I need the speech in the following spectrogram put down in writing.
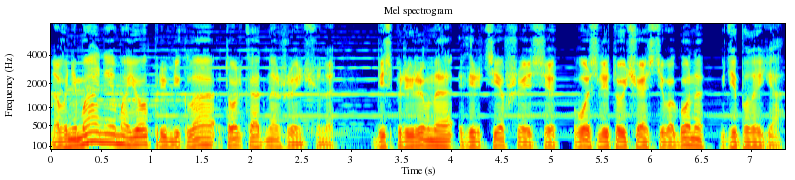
но внимание мое привлекла только одна женщина — беспрерывно вертевшаяся возле той части вагона, где была я.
